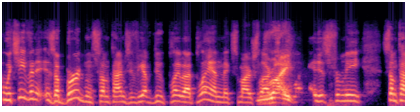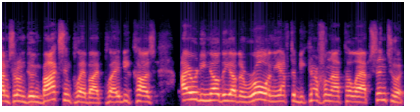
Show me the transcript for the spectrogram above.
which even is a burden sometimes if you have to do play by play on mixed martial arts. Right. It is for me sometimes when I'm doing boxing play by play because I already know the other role and you have to be careful not to lapse into it.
